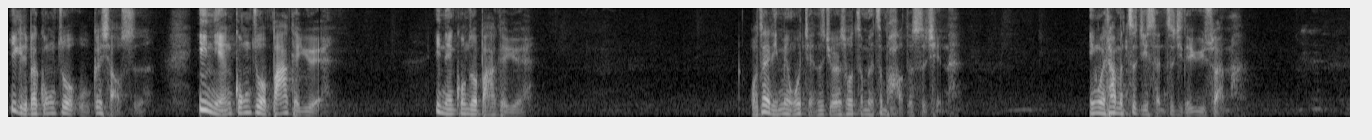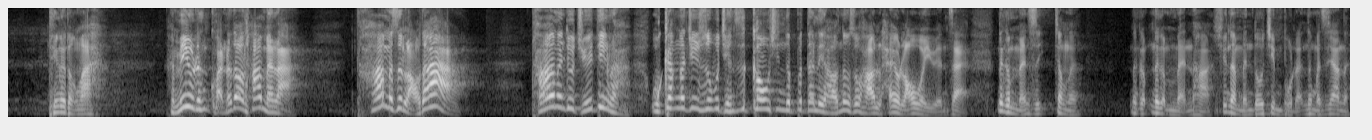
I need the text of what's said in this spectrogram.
一个礼拜工作五个小时，一年工作八个月，一年工作八个月，我在里面，我简直觉得说，怎么有这么好的事情呢？因为他们自己省自己的预算嘛，听得懂吗？没有人管得到他们啦。他们是老大，他们就决定了。我刚刚进去的时候，我简直是高兴的不得了。那个时候还还有老委员在，那个门是这样的，那个那个门哈，现在门都进步了。那么是这样的，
